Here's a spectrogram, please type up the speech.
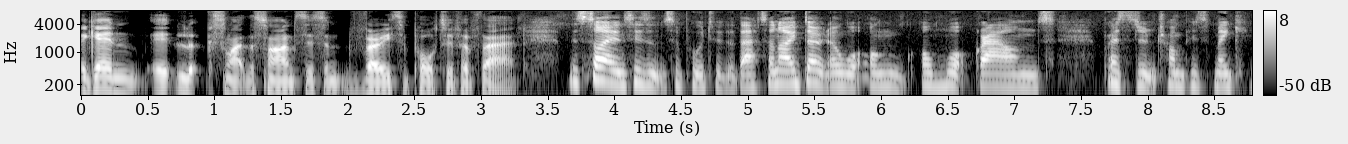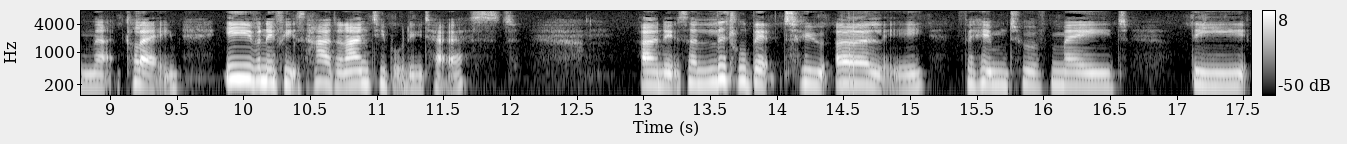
again, it looks like the science isn't very supportive of that. The science isn't supportive of that, and I don't know what on on what grounds President Trump is making that claim. Even if he's had an antibody test, and it's a little bit too early for him to have made the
